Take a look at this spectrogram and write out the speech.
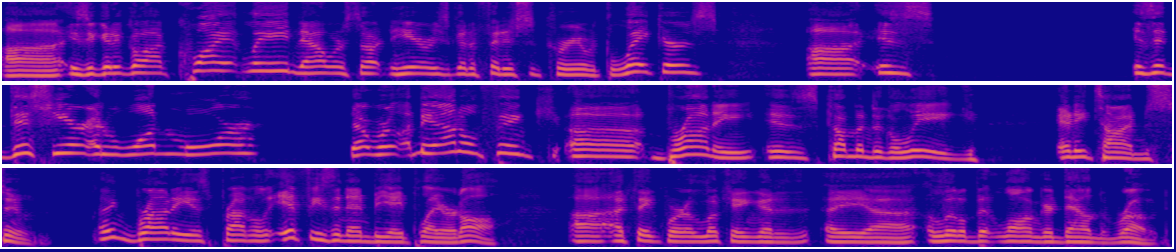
Uh, is he going to go out quietly? Now we're starting to hear he's going to finish his career with the Lakers. Uh, is is it this year and one more that we're? I mean, I don't think uh, Bronny is coming to the league anytime soon. I think Bronny is probably, if he's an NBA player at all, uh, I think we're looking at a a, uh, a, little bit longer down the road.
